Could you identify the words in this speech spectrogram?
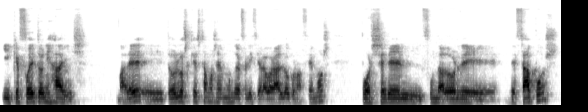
y que fue Tony Hayes. ¿vale? Eh, todos los que estamos en el mundo de felicidad laboral lo conocemos por ser el fundador de, de Zapos,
